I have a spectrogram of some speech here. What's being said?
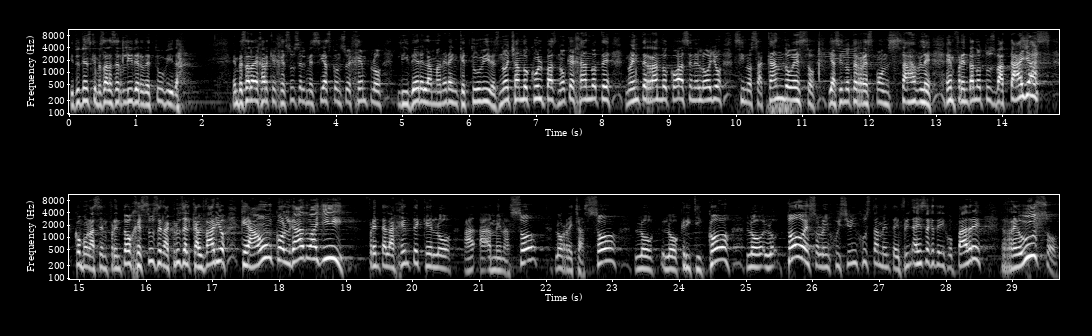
Y tú tienes que empezar a ser líder de tu vida. Empezar a dejar que Jesús el Mesías con su ejemplo lidere la manera en que tú vives. No echando culpas, no quejándote, no enterrando cosas en el hoyo, sino sacando eso y haciéndote responsable, enfrentando tus batallas como las enfrentó Jesús en la cruz del Calvario, que aún colgado allí frente a la gente que lo amenazó, lo rechazó, lo, criticó, todo eso lo enjuició injustamente. A esa gente dijo, Padre, rehuso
